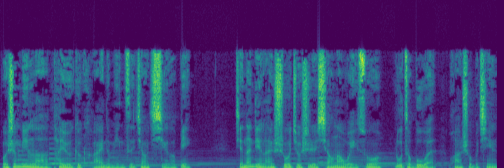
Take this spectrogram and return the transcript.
我生病了，他有一个可爱的名字叫企鹅病，简单点来说就是小脑萎缩，路走不稳。话说不清，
